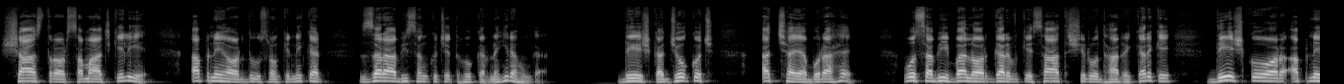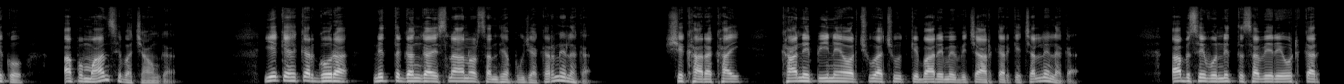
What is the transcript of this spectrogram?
शास्त्र और समाज के लिए अपने और दूसरों के निकट जरा भी संकुचित होकर नहीं रहूँगा। देश का जो कुछ अच्छा या बुरा है वो सभी बल और गर्व के साथ शिरोधार्य करके देश को और अपने को अपमान से बचाऊँगा। ये कहकर गोरा नित्य गंगा स्नान और संध्या पूजा करने लगा। शिखा रखाई, खाने पीने और छुआछूत के बारे में विचार करके चलने लगा। अब से वो नित्य सवेरे उठकर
